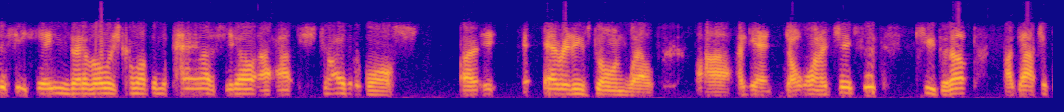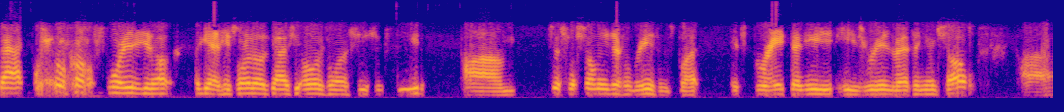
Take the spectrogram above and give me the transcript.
sissy things that have always come up in the past. You know, I, I, stride the ball. Uh, it, everything's going well. Uh, again, don't want to chase it. Keep it up. I got your back for you. You know, again, he's one of those guys you always want to see succeed, um, just for so many different reasons. But it's great that he he's reinventing himself. Uh,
